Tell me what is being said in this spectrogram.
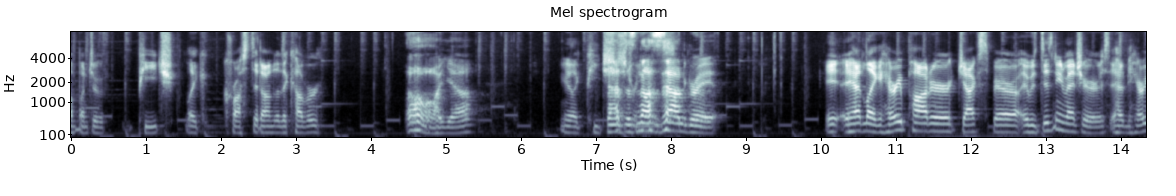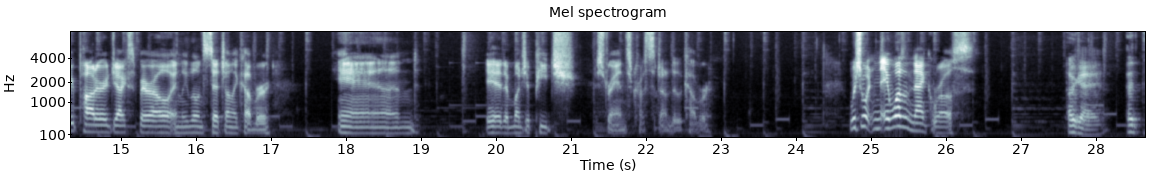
a bunch of peach like crusted onto the cover. Oh yeah, You know, like peach. that does not sound great. It, it had like Harry Potter, Jack Sparrow. It was Disney Adventures. It had Harry Potter, Jack Sparrow, and Lilo and Stitch on the cover, and it had a bunch of peach strands crusted onto the cover. Which one? It wasn't that gross. Okay, it,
